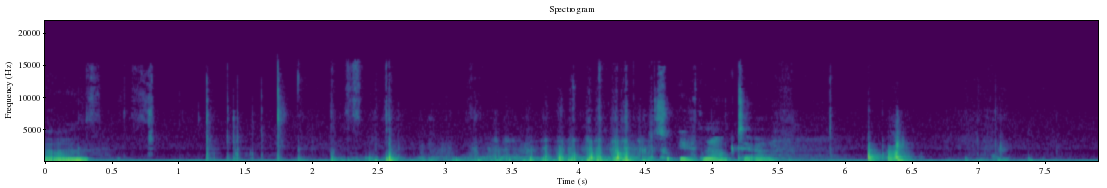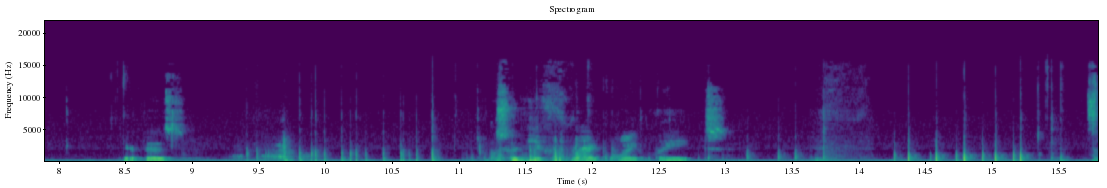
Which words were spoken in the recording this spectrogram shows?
phone. That's what you've been up to. Here it is. So if you've read quite late, it's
